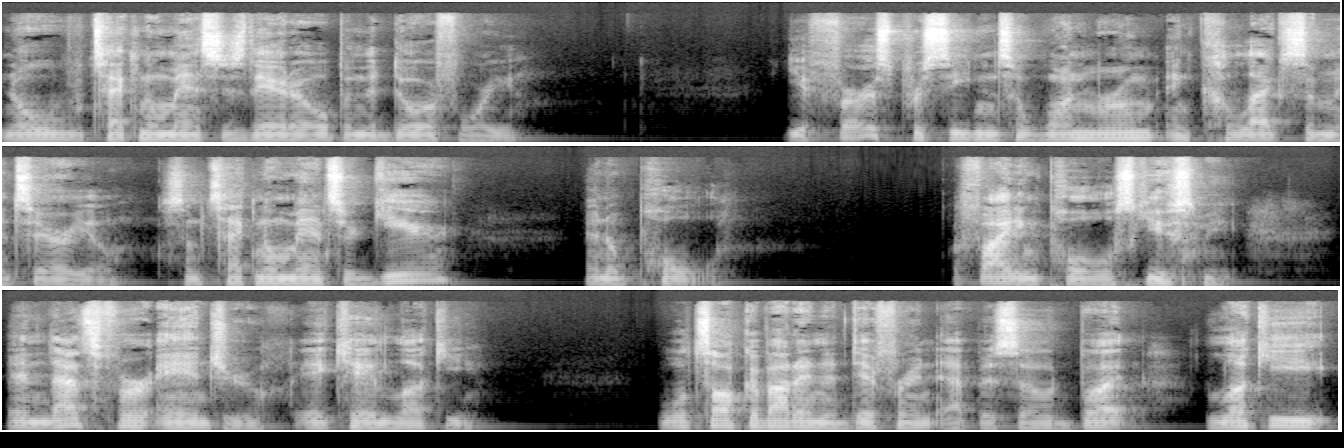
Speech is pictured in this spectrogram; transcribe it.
no technomancers there to open the door for you. You first proceed into one room and collect some material, some technomancer gear, and a pole a fighting pole, excuse me. And that's for Andrew, aka Lucky. We'll talk about it in a different episode, but Lucky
